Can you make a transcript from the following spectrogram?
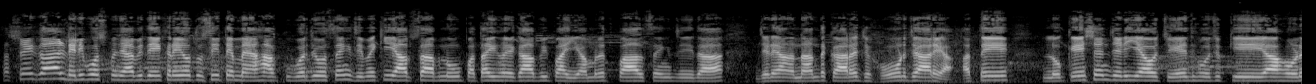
ਸਤਿ ਸ਼੍ਰੀ ਅਕਾਲ ਡੇਲੀ ਪੋਸਟ ਪੰਜਾਬੀ ਦੇਖ ਰਹੇ ਹੋ ਤੁਸੀਂ ਤੇ ਮੈਂ ਹਾਂ ਕੁਵਰਜੋਤ ਸਿੰਘ। ਜਿਵੇਂ ਕਿ ਆਪ ਸਭ ਨੂੰ ਪਤਾ ਹੀ ਹੋਏਗਾ ਵੀ ਭਾਈ ਅੰਮ੍ਰਿਤਪਾਲ ਸਿੰਘ ਜੀ ਦਾ ਜਿਹੜਾ ਆਨੰਦ ਕਾਰਜ ਹੋਣ ਜਾ ਰਿਹਾ ਅਤੇ ਲੋਕੇਸ਼ਨ ਜਿਹੜੀ ਆ ਉਹ ਚੇਂਜ ਹੋ ਚੁੱਕੀ ਆ। ਹੁਣ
